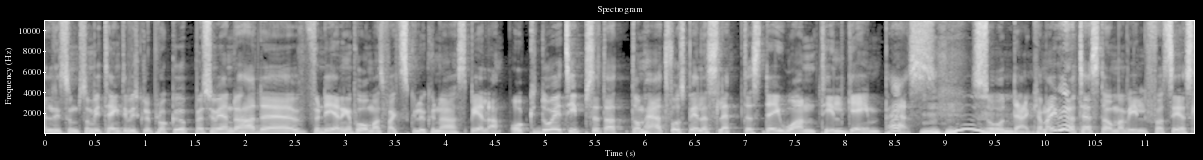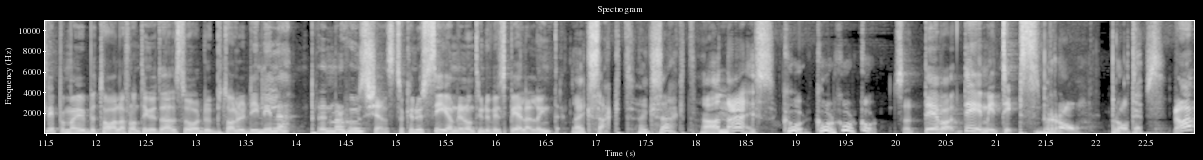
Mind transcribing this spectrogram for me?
liksom, som vi tänkte vi skulle plocka upp, men som vi ändå hade funderingar på om man faktiskt skulle kunna spela. Och då är tipset att de här två spelen släpptes Day One till Game Pass. Så där kan man ju gå in och testa om man vill, för att se. Slipper man ju betala för någonting utan så. Du betalar din lilla prenumerationstjänst så kan du se om det är någonting du vill spela eller inte. Exakt, exakt. Ja, nice. Cool, cool, cool, cool. Så det, var, det är mitt tips. Bra. Bra tips. Ja,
